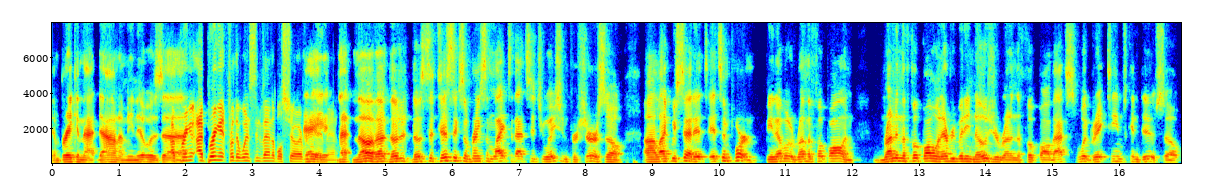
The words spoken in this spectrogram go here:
and breaking that down. I mean, it was. Uh, I bring it. I bring it for the Winston Venables show every hey, day, man. That, no, that, those those statistics will bring some light to that situation for sure. So, uh, like we said, it's it's important being able to run the football and running the football when everybody knows you're running the football. That's what great teams can do. So,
